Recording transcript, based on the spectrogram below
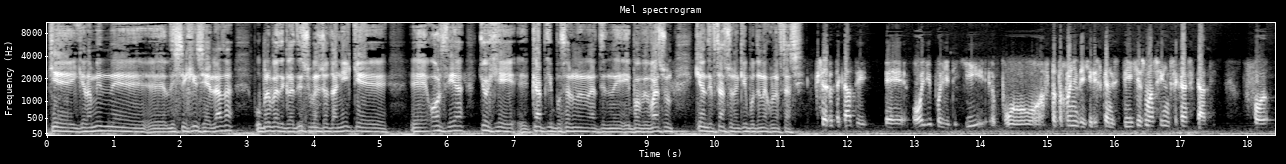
και για να μην ε, ε, δυστυχήσει η Ελλάδα που πρέπει να την κρατήσουμε ζωντανή και ε, όρθια και όχι ε, κάποιοι που θέλουν να την υποβιβάσουν και να τη φτάσουν εκεί που την έχουν φτάσει. Ξέρετε κάτι, ε, όλοι οι πολιτικοί που αυτά τα χρόνια διαχειρίστηκαν τις τύχες μας είχαν ξεχάσει κάτι. Φω,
